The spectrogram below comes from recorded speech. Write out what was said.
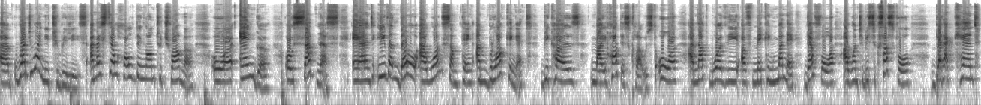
Um, what do I need to release? Am I still holding on to trauma or anger or sadness? And even though I want something, I'm blocking it because my heart is closed or I'm not worthy of making money. Therefore, I want to be successful, but I can't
